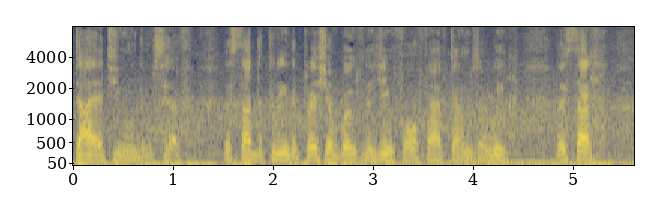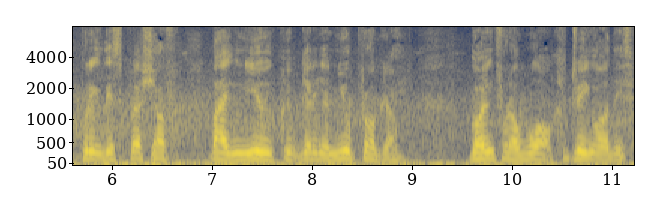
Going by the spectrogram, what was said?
dieting on themselves. They start putting the pressure of going to the gym four or five times a week. They start putting this pressure of buying new equipment, getting a new program, going for a walk, doing all this.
